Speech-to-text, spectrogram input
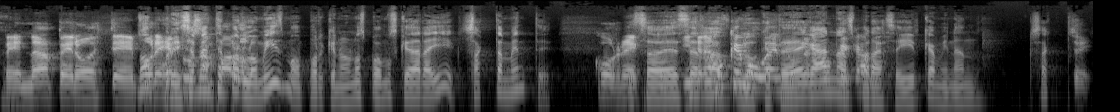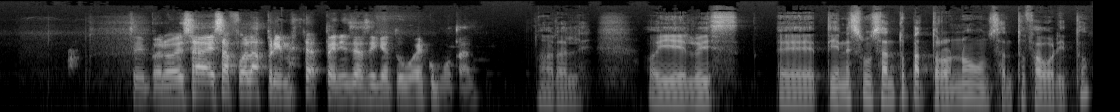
¿verdad? Pero este, No, por ejemplo, precisamente por lo mismo, porque no nos podemos quedar ahí, exactamente. correcto. Eso debe Y ser tenemos la- que lo que te movernos, dé tenemos ganas que para seguir caminando. Exacto. Sí. Sí, pero esa, esa fue la primera experiencia así que tuve como tal. Órale. Oye, Luis, eh, ¿tienes un santo patrono, un santo favorito?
